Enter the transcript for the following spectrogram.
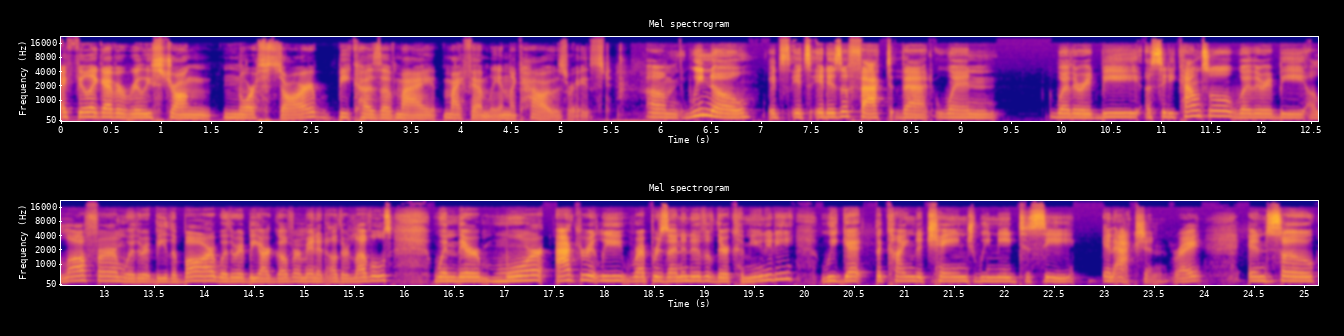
I feel like I have a really strong north star because of my my family and like how I was raised. um, we know it's it's it is a fact that when whether it be a city council, whether it be a law firm, whether it be the bar, whether it be our government at other levels, when they're more accurately representative of their community, we get the kind of change we need to see in action, right? And so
